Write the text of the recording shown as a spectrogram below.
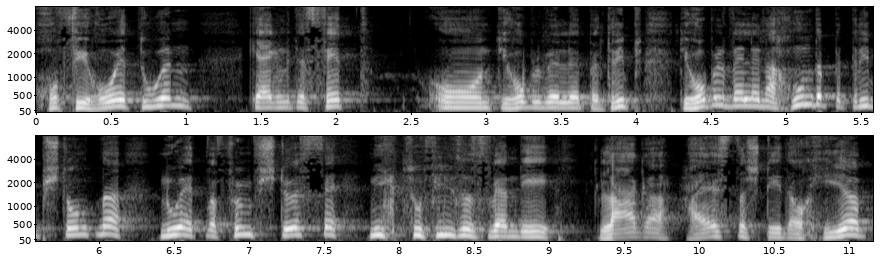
für hohe Touren geeignetes Fett und die Hobelwelle Betrieb, die Hobelwelle nach 100 Betriebsstunden nur etwa 5 Stöße, nicht zu viel, sonst werden die Lager heiß, das steht auch hier.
